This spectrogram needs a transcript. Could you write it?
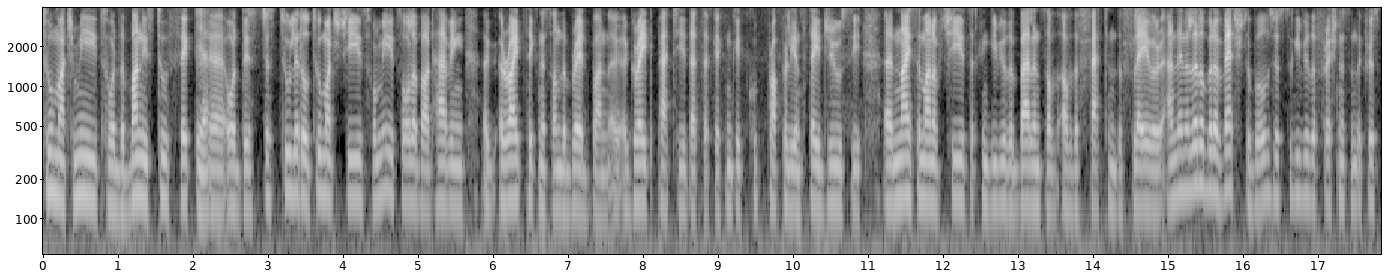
too much meat or the bun is too thick Yeah. uh, or there's just too little, too much cheese. For me, it's all about having a, a right thickness on the bread bun, a, a great patty that, that can get cooked properly and stay juicy, a nice amount of cheese that can give you the balance of, of the fat and the flavor, and then a little bit of vegetables just to give you the freshness and the crisp.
